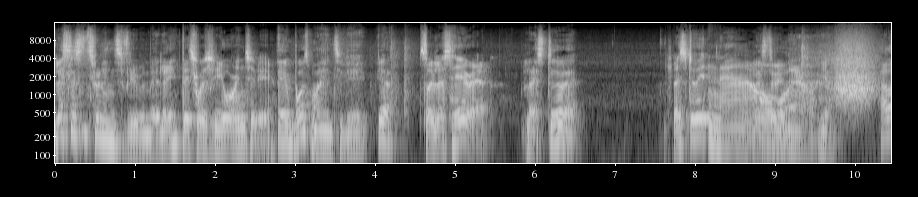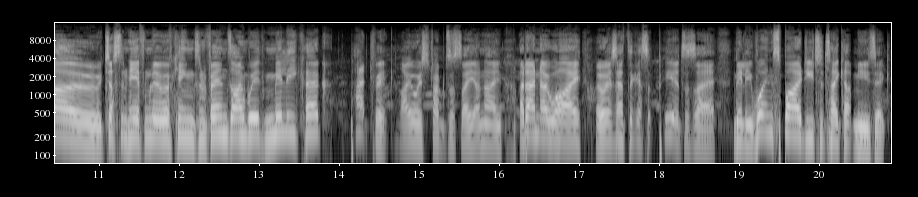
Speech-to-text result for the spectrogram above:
Let's listen to an interview with Millie. This was your interview, It was my interview. Yeah, so let's hear it. let's do it. Let's do it now. Let's do it now. Yeah. Hello, Justin here from Literary Kings and Friends. I'm with Millie Kirkpatrick. I always struggle to say your name. I don't know why. I always have to get Peter to say it. Millie, what inspired you to take up music?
